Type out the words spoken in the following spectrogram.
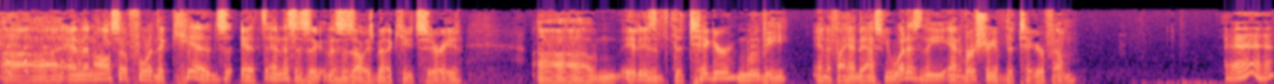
Uh, and then also for the kids, it's and this is a, this has always been a cute series. Um, it is the Tigger movie, and if I had to ask you, what is the anniversary of the Tigger film? Uh,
